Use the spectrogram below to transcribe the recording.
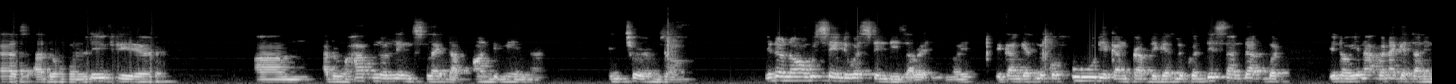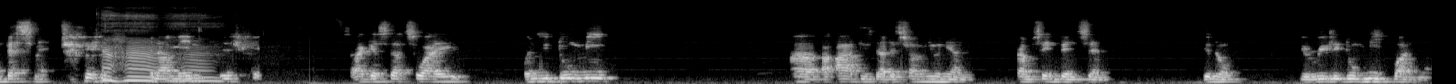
As I don't live here, um, I don't have no links like that on the mainland in terms of you don't know how we say in the West Indies already. You know, you can get local food, you can probably get local this and that, but you know, you're not gonna get an investment. Uh-huh, you know what I mean? Uh-huh. so I guess that's why when you do meet uh, an artist that is from Union, from St. Vincent, you know, you really do meet one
